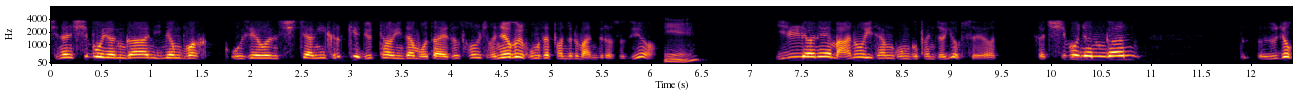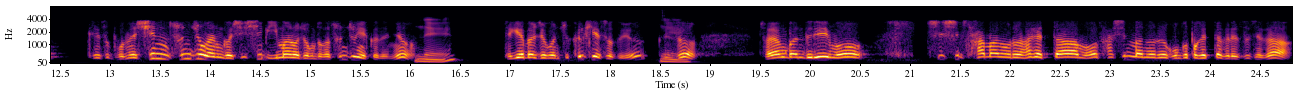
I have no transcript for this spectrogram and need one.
지난 15년간 이명박 오세훈 시장이 그렇게 뉴타운이다 뭐다 해서 서울 전역을 공사판으로 만들었어도요. 예. 1년에 만 호 이상 공급한 적이 없어요. 그러니까 15년간 누적해서 보면 신 순중한 것이 12만 호 정도가 순중했거든요. 네. 재개발 재건축 그렇게 해서도요. 그래서 네. 저 양반들이 뭐 74만 호를 하겠다, 뭐 40만 호를 공급하겠다 그래서 제가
